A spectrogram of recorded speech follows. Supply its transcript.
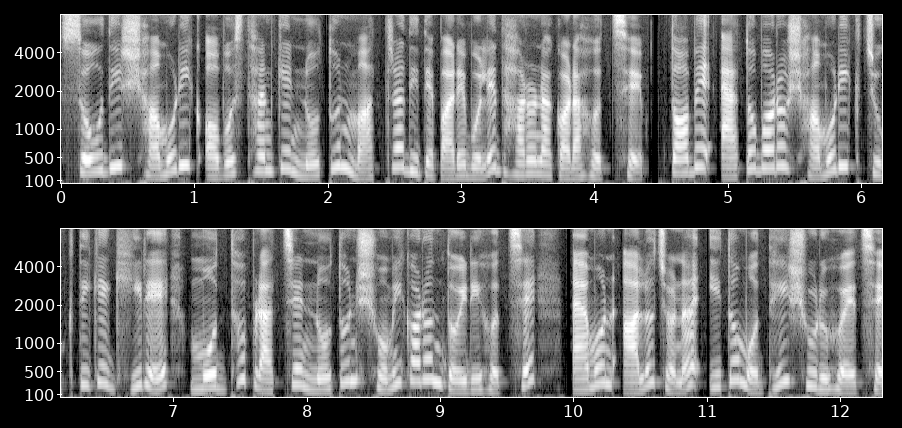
সৌদির সামরিক অবস্থানকে নতুন মাত্রা দিতে পারে বলে ধারণা করা হচ্ছে। তবে এত বড় সামরিক চুক্তিকে ঘিরে মধ্যপ্রাচ্যে নতুন সমীকরণ তৈরি হচ্ছে এমন আলোচনা ইতোমধ্যেই শুরু হয়েছে।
